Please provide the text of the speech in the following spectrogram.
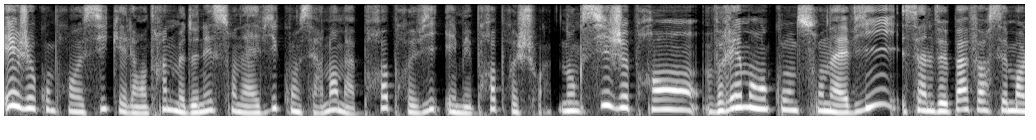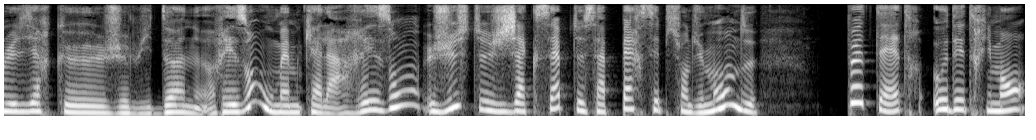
et je comprends aussi qu'elle est en train de me donner son avis concernant ma propre vie et mes propres choix. Donc si je prends vraiment en compte son avis, ça ne veut pas forcément lui dire que je lui donne raison ou même qu'elle a raison, juste j'accepte sa perception du monde, peut-être au détriment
